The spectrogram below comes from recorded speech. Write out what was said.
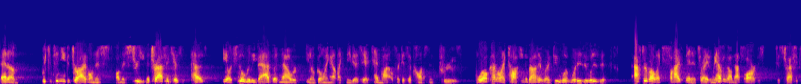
And, um, we continue to drive on this, on this street. The traffic has, has, you know, it's still really bad, but now we're, you know, going at like maybe I'd say like 10 miles. Like it's a constant cruise. We're all kind of like talking about it. We're like, dude, what, what is it? What is it? After about like five minutes, right? And we haven't gone that far because, traffic's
